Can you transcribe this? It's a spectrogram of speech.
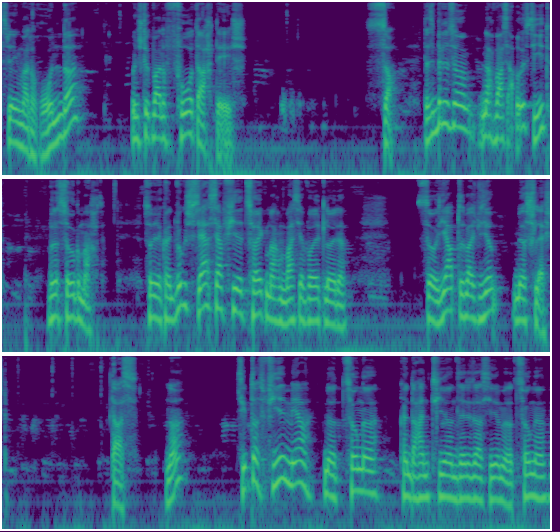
Deswegen weiter runter und ein Stück weiter vor, dachte ich. So. Das ist ein bisschen so, nach was aussieht, wird es so gemacht. So, ihr könnt wirklich sehr, sehr viel Zeug machen, was ihr wollt, Leute. So, hier habt ihr zum Beispiel hier, mir ist schlecht. Das. Ne? Es gibt doch viel mehr der Zunge. Könnt ihr hantieren, seht ihr das hier mit der Zunge.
